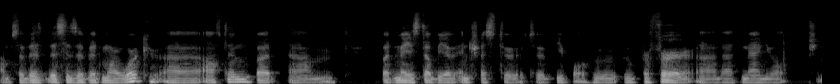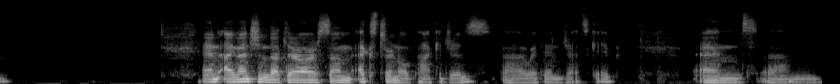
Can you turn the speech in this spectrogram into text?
Um, so this, this is a bit more work uh, often, but um, but may still be of interest to, to people who, who prefer uh, that manual option. And I mentioned that there are some external packages uh, within Jetscape. And um,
